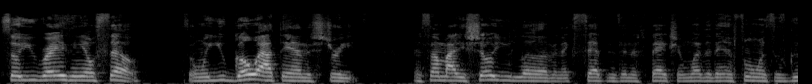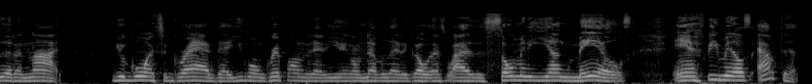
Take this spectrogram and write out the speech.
So you raising yourself. So when you go out there in the streets and somebody show you love and acceptance and affection, whether the influence is good or not, you're going to grab that. You're going to grip onto that and you ain't going to never let it go. That's why there's so many young males and females out there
